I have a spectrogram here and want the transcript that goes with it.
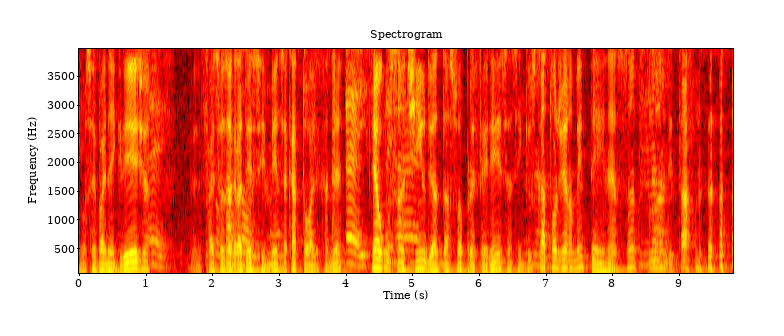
Você vai na igreja, É, faz seus católica, agradecimentos, é. é católica, né? é, e Tem algum santinho rezo. de- da sua preferência, assim, que os Não. católicos geralmente têm, né? O santo fulano Não. de tal.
